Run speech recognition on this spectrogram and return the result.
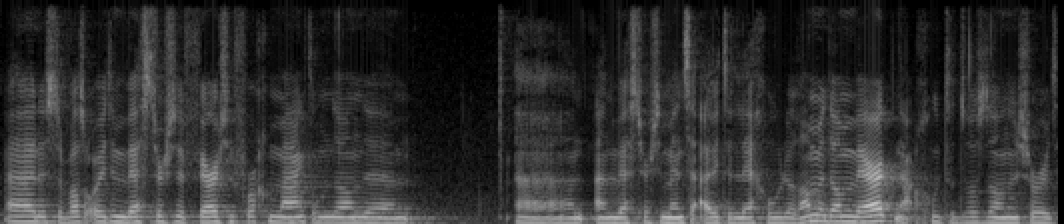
Eh, dus er was ooit een westerse versie voor gemaakt om dan de, eh, aan westerse mensen uit te leggen hoe de Ramadan werkt. Nou goed, dat was dan een soort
